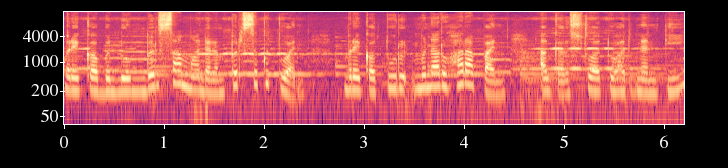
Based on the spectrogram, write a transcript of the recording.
mereka belum bersama dalam persekutuan. Mereka turut menaruh harapan agar suatu hari nanti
